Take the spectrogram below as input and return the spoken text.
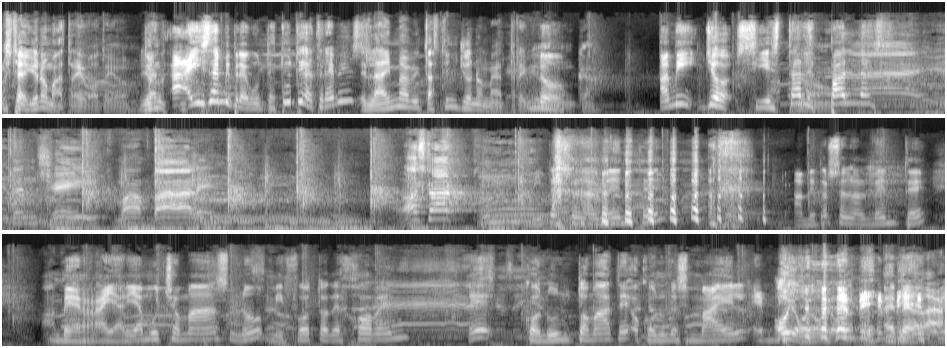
Hostia, yo no me atrevo, tío. Yo no- Ahí está mi pregunta. ¿Tú te atreves? en la misma habitación yo no me he atrevido No. nunca. A mí, yo, si está de No. espaldas, a mí personalmente, a mí personalmente, me rayaría mucho más, ¿no? Mi foto de joven eh, con un tomate o con un smile en mi, en es verdad.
